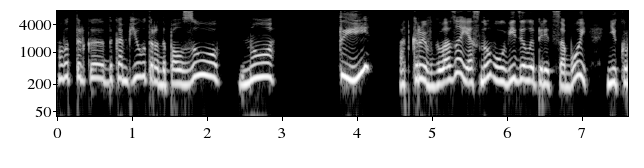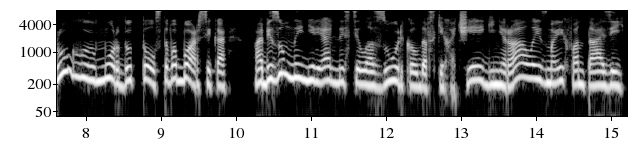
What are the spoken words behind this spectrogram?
Вот только до компьютера доползу, но... «Ты?» Открыв глаза, я снова увидела перед собой не круглую морду толстого барсика, о безумной нереальности лазурь колдовских очей генерала из моих фантазий.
